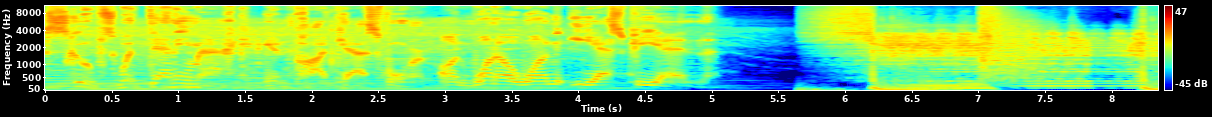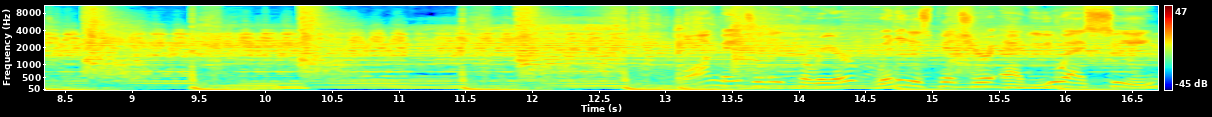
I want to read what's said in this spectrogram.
Scoops with Danny Mac in podcast form on 101 ESPN. Major league career, winningest pitcher at USC.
